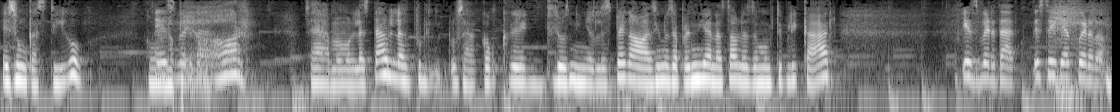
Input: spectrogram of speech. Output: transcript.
es un castigo, como Es lo verdad. peor. O sea, amamos las tablas, o sea, como que los niños les pegaban si no se aprendían las tablas de multiplicar. Es verdad, estoy de acuerdo.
